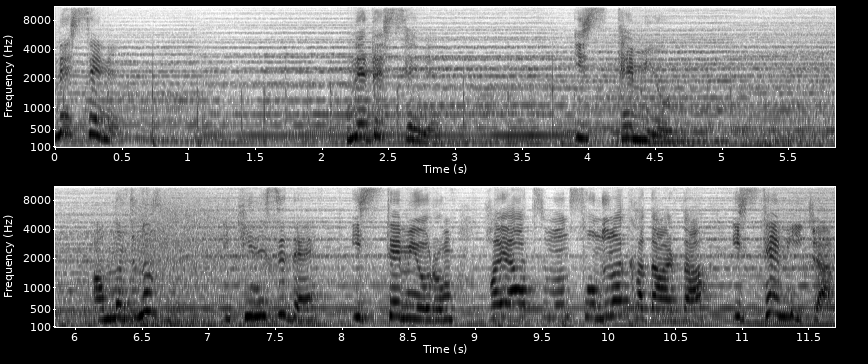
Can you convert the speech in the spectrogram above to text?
Ne senin ne de senin. İstemiyorum. Anladınız mı? İkinizi de istemiyorum. Hayatımın sonuna kadar da istemeyeceğim.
